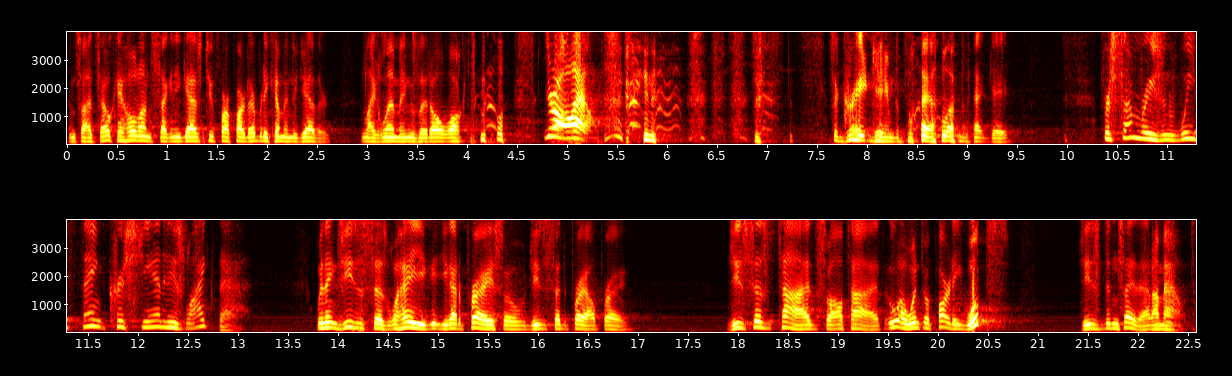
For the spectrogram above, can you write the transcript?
And so I'd say, okay, hold on a second. You guys are too far apart. Everybody come in together. And like lemmings, they'd all walk the middle. You're all out. you know? it's a great game to play. I love that game. For some reason, we think Christianity is like that. We think Jesus says, well, hey, you, you got to pray, so Jesus said to pray, I'll pray. Jesus says to tithe, so I'll tithe. Ooh, I went to a party. Whoops. Jesus didn't say that. I'm out.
